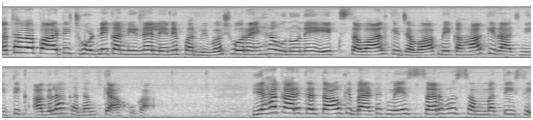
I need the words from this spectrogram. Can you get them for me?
तथा वह पार्टी छोड़ने का निर्णय लेने पर विवश हो रहे हैं। उन्होंने एक सवाल के जवाब में कहा कि राजनीतिक अगला कदम क्या होगा? यह कार्यकर्ताओं की बैठक में सर्वसम्मति से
